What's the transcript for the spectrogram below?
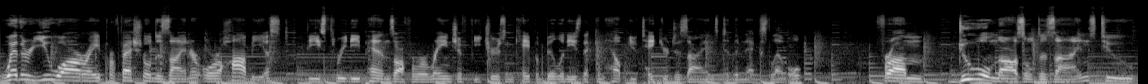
Whether you are a professional designer or a hobbyist, these 3D pens offer a range of features and capabilities that can help you take your designs to the next level. From dual nozzle designs to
